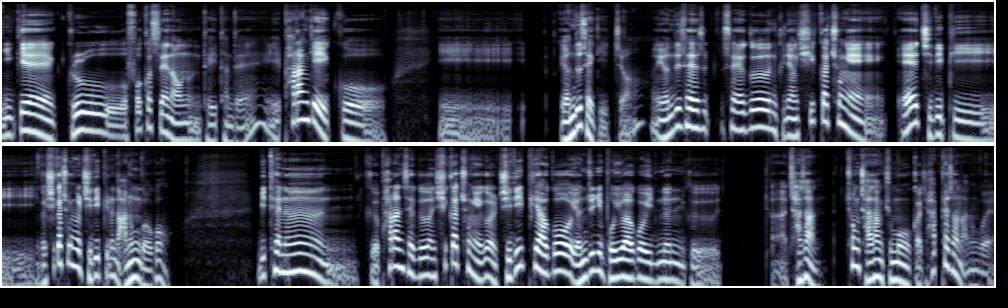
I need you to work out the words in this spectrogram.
이게 그루 포커스에 나오는 데이터인데 이 파란 게 있고 이 연두색이 있죠. 연두색은 그냥 시가총액의 GDP, 그러니까 시가총액을 GDP로 나눈 거고, 밑에는 그 파란색은 시가총액을 GDP하고 연준이 보유하고 있는 그 아, 자산, 총 자산 규모까지 합해서 나눈 거예요.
